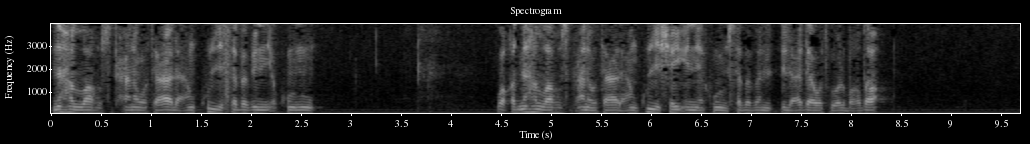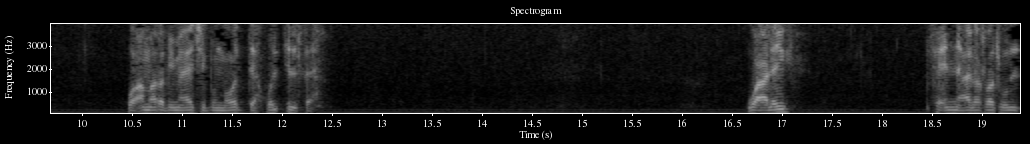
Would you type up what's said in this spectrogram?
نهى الله سبحانه وتعالى عن كل سبب يكون وقد نهى الله سبحانه وتعالى عن كل شيء يكون سببا للعداوة والبغضاء وأمر بما يجب المودة والإلفة. وعليه فإن على الرجل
